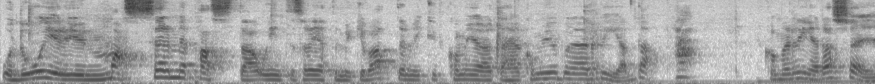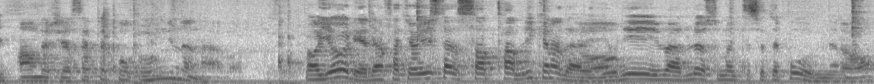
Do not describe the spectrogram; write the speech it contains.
Och då är det ju massor med pasta och inte så jättemycket vatten vilket kommer göra att det här kommer ju börja reda. Det kommer reda sig. Anders, jag sätter på ugnen här va? Ja, gör det. Därför att jag har ju satt tallrikarna där i Ja. och det är ju värdelöst om man inte sätter på ugnen. Ja.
